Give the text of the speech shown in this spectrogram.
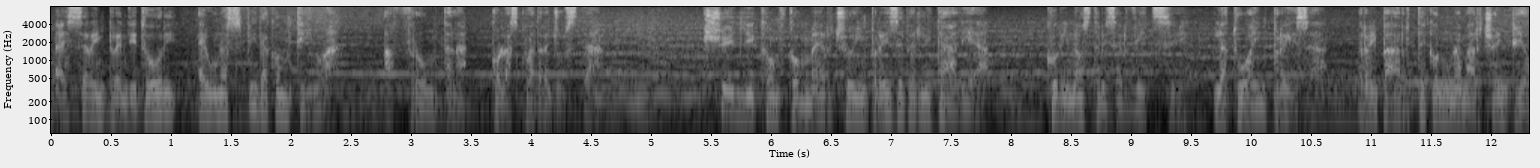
Essere imprenditori è una sfida continua. Affrontala con la squadra giusta. Scegli Confcommercio Imprese per l'Italia. Con i nostri servizi, la tua impresa riparte con una marcia in più.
